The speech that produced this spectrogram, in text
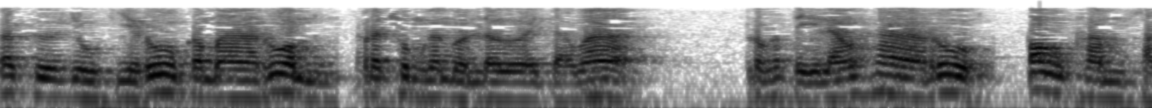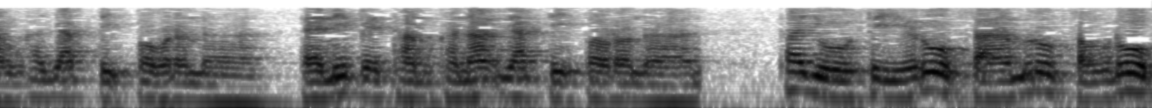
ก็คืออยู่กี่รูปก็มาร่วมประชุมกันหมดเลย แต่ว่าปกติแล้วห้ารูปต้องทำสังคยติปวารณา แต่นี้ไปทำคณะยติปวารณา ถ้าอยู่สี่รูปสามรูปสองรูป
